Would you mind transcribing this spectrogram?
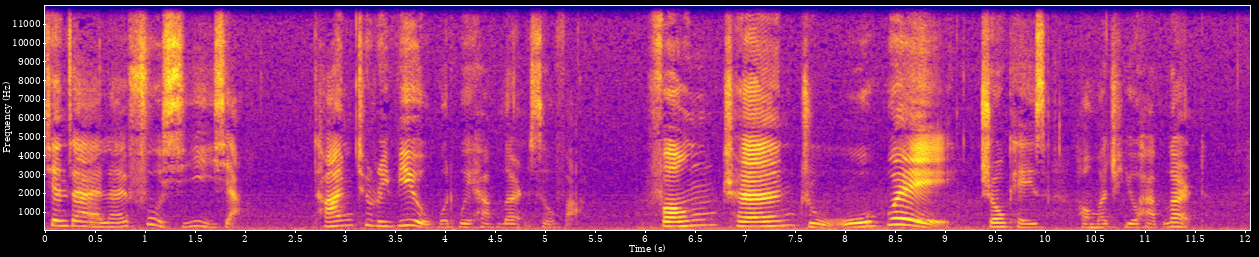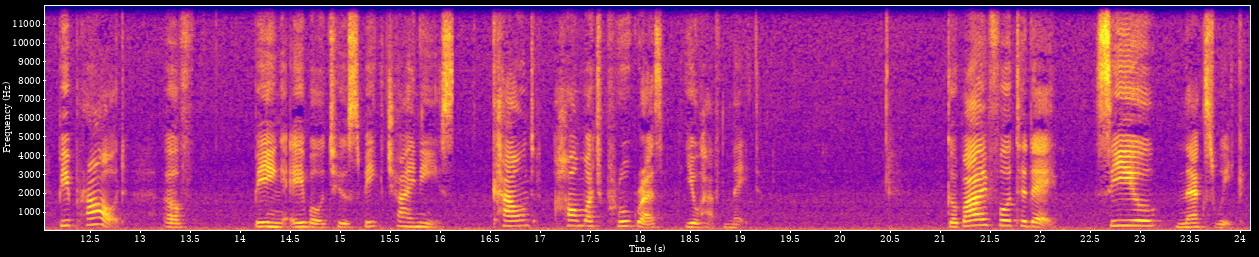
现在来复习一下。Time to review what we have learned so far. 逢陈主谓 showcase how much you have learned. Be proud of being able to speak Chinese. Count how much progress you have made. Goodbye for today. See you next week.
